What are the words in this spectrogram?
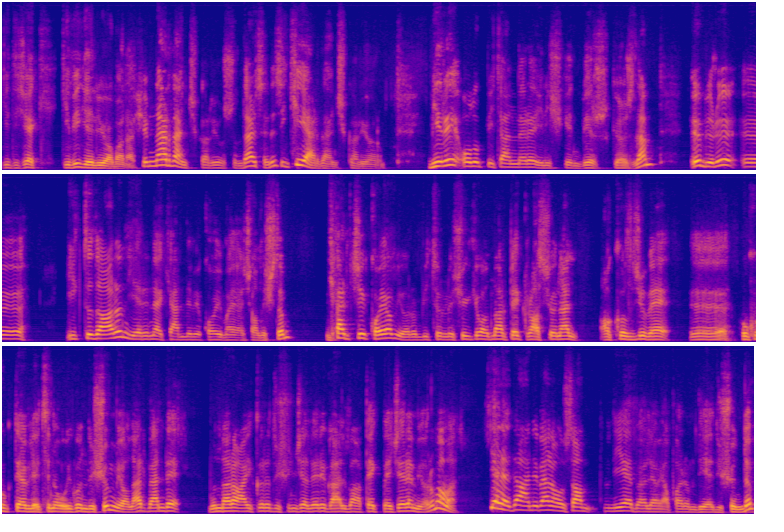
gidecek gibi geliyor bana. Şimdi nereden çıkarıyorsun derseniz iki yerden çıkarıyorum. Biri olup bitenlere ilişkin bir gözlem. Öbürü e, iktidarın yerine kendimi koymaya çalıştım. Gerçi koyamıyorum bir türlü çünkü onlar pek rasyonel, akılcı ve e, hukuk devletine uygun düşünmüyorlar. Ben de bunlara aykırı düşünceleri galiba pek beceremiyorum ama gene de hani ben olsam niye böyle yaparım diye düşündüm.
